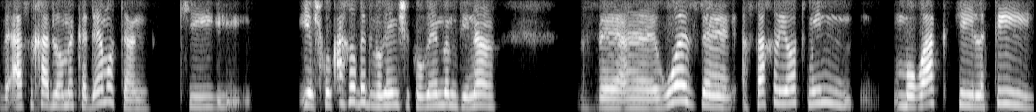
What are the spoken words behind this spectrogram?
ואף אחד לא מקדם אותן, כי יש כל כך הרבה דברים שקורים במדינה, והאירוע הזה הפך להיות מין מורק קהילתי,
